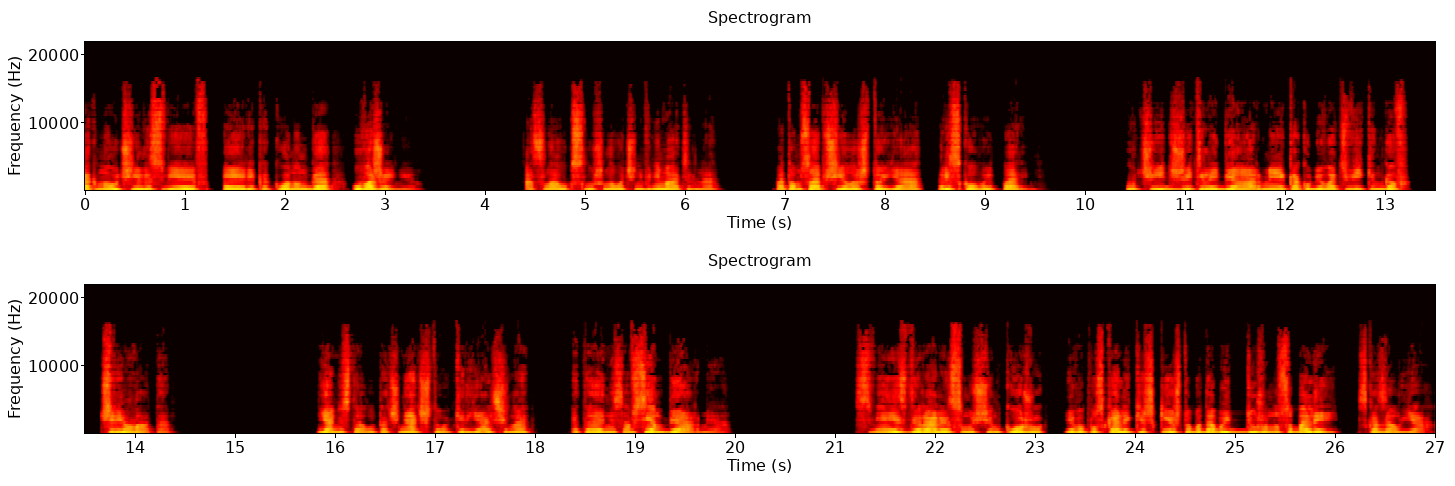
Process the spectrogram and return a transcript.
как мы учили свеев Эрика Конунга уважению. Аслаук слушала очень внимательно. Потом сообщила, что я рисковый парень. Учить жителей биармии, как убивать викингов, чревато. Я не стал уточнять, что Кирьяльщина — это не совсем биармия. Свеи сдирали с мужчин кожу и выпускали кишки, чтобы добыть дюжину соболей, — сказал я.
